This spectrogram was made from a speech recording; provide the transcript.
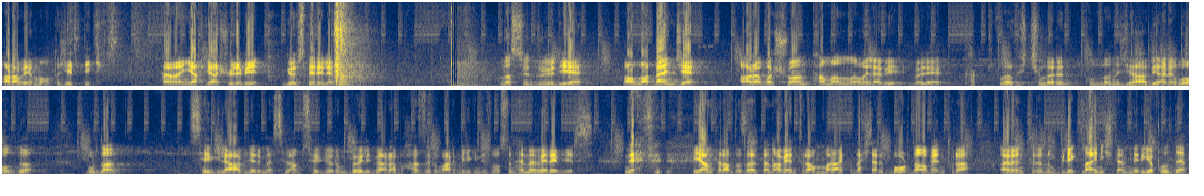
arabaya montaj ettik. Hemen Yahya şöyle bir gösterelim. Nasıl duruyor diye. Valla bence araba şu an tam anlamıyla bir böyle taktikli atışçıların kullanacağı bir araba oldu. Buradan sevgili abilerime selam söylüyorum. Böyle bir araba hazır var bilginiz olsun. Hemen verebiliriz. Net. Yan tarafta zaten Aventura'm var arkadaşlar. Bordo Aventura. Aventura'nın Black Line işlemleri yapıldı.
